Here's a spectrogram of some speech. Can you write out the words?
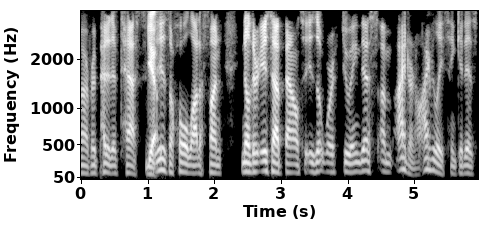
uh, repetitive tasks. Yeah. It is a whole lot of fun. You know, there is that balance. Is it worth doing this? Um, I don't know. I really think it is.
